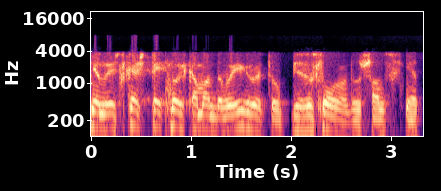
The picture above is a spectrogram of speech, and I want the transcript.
Не, ну если, конечно, 5-0 команда выигрывает, то, безусловно, тут шансов нет.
